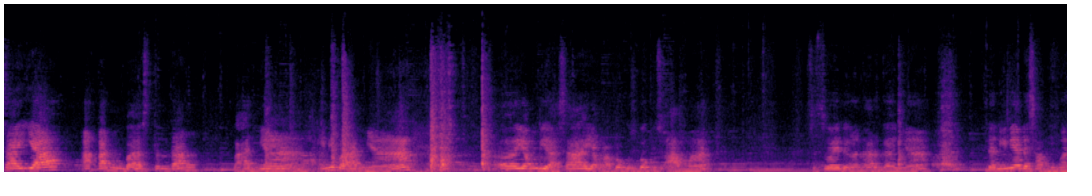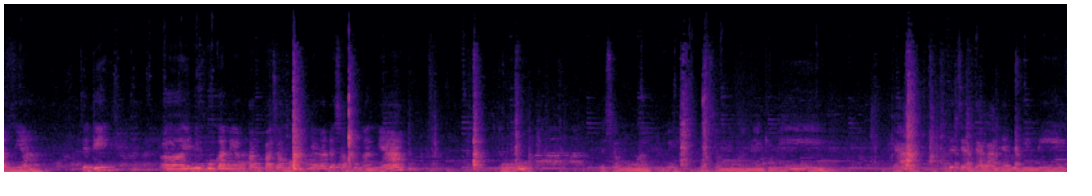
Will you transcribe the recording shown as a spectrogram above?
saya akan membahas tentang bahannya. Ini bahannya uh, yang biasa, yang nggak bagus-bagus amat, sesuai dengan harganya. Dan ini ada sambungannya. Jadi uh, ini bukan yang tanpa sambungannya, ada sambungannya. Tuh, ada sambungan ini, ada sambungannya gini. Ya, ada centelannya begini.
